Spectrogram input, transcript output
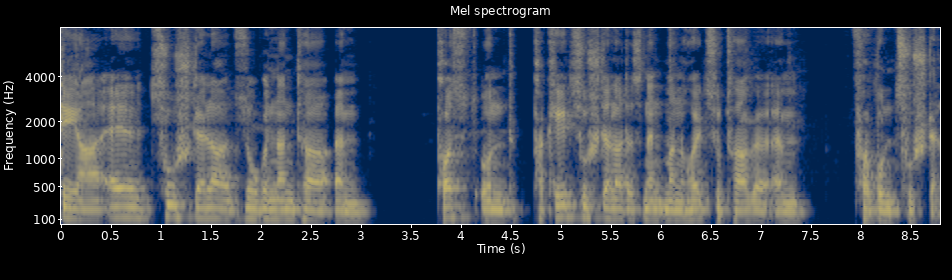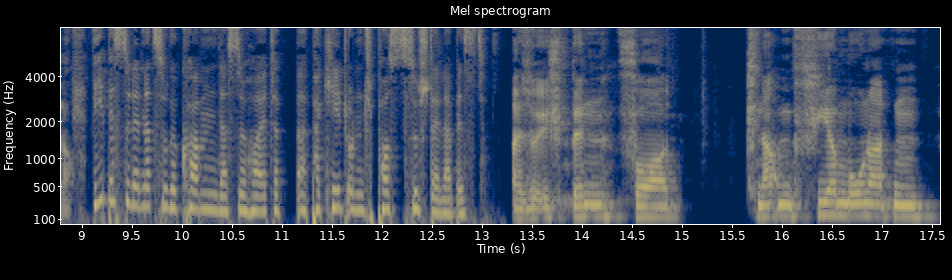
DHL-Zusteller, sogenannter ähm, Post- und Paketzusteller. Das nennt man heutzutage ähm, Verbundzusteller. Wie bist du denn dazu gekommen, dass du heute äh, Paket- und Postzusteller bist? Also ich bin vor knappen vier Monaten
